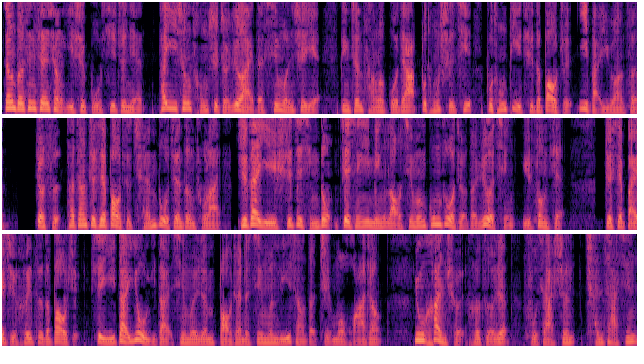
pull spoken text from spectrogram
江德兴先生已是古稀之年，他一生从事着热爱的新闻事业，并珍藏了国家不同时期、不同地区的报纸一百余万份。这次，他将这些报纸全部捐赠出来，旨在以实际行动践行一名老新闻工作者的热情与奉献。这些白纸黑字的报纸，是一代又一代新闻人饱蘸着新闻理想的纸墨华章，用汗水和责任俯下身、沉下心，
